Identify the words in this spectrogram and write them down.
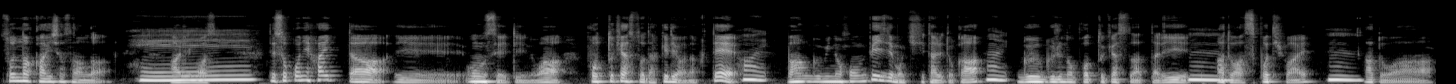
そんな会社さんが。あります。で、そこに入った、えー音声っていうのは、ポッドキャストだけではなくて、はい。番組のホームページでも聞けたりとか、はい。Google のポッドキャストだったり、うん。あとは Spotify、うん。あとは、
